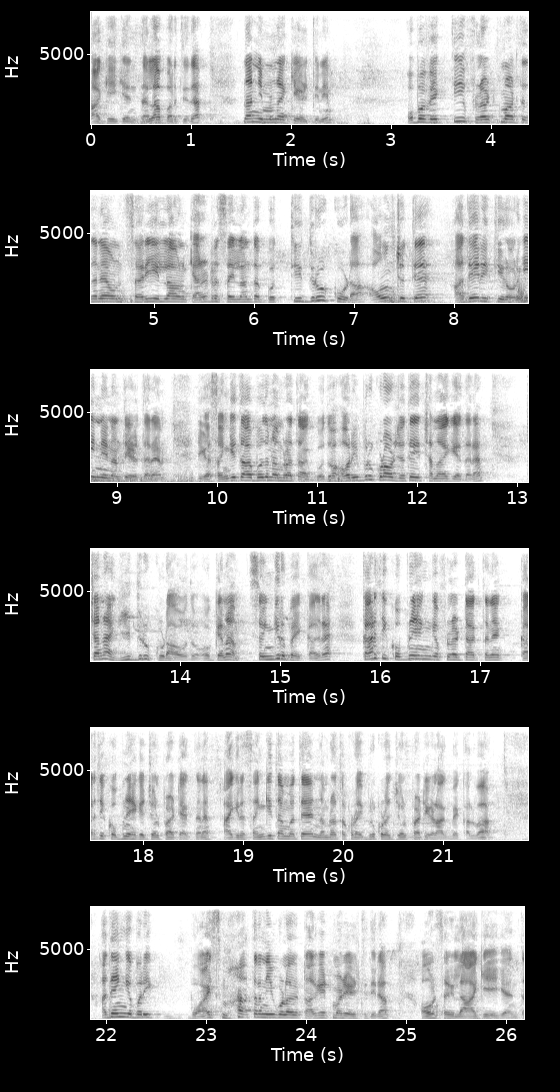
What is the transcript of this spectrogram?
ಹಾಗೆ ಹೀಗೆ ಅಂತೆಲ್ಲ ಬರ್ತಿದೆ. ನಾನು ನಿಮ್ಮನ್ನ ಕೇಳ್ತೀನಿ. ಒಬ್ಬ ವ್ಯಕ್ತಿ ಫ್ಲರ್ಟ್ ಮಾಡ್ತಿದ್ದಾನೆ, ಅವ್ನು ಸರಿ ಇಲ್ಲ, ಅವ್ನ ಕ್ಯಾರೆಕ್ಟರ್ ಸರಿ ಇಲ್ಲ ಅಂತ ಗೊತ್ತಿದ್ರೂ ಕೂಡ ಅವನ ಜೊತೆ ಅದೇ ರೀತಿ ಇರೋರಿಗೆ ಇನ್ನೇನಂತ ಹೇಳ್ತಾರೆ. ಈಗ ಸಂಗೀತ ಆಗ್ಬೋದು, ನಮ್ರತ ಆಗ್ಬೋದು ಅವರಿಬ್ಬರು ಕೂಡ ಅವ್ರ ಜೊತೆ ಚೆನ್ನಾಗೇ ಇದ್ದಾರೆ. ಚೆನ್ನಾಗಿದ್ರು ಕೂಡ ಹೌದು ಓಕೆನಾ ಸೊ ಹಿಂಗಿರ್ಬೇಕಾದ್ರೆ ಕಾರ್ತಿಕ್ ಒಬ್ಬನೇ ಹೆಂಗೆ ಫ್ಲಟ್ ಆಗ್ತಾನೆ, ಕಾರ್ತಿಕ್ ಒಬ್ಬನೇ ಹೇಗೆ ಜೋಲ್ಪಾಟಿ ಆಗ್ತಾನೆ? ಆಗಿರೋ ಸಂಗೀತ ಮತ್ತು ನಮ್ರತ ಕೂಡ ಇಬ್ರು ಕೂಡ ಜೋಲ್ಪಾಟಿಗಳಾಗಬೇಕಲ್ವಾ ಅದು ಹೆಂಗೆ ಬರೀ ಬಾಯ್ಸ್ ಮಾತ್ರ ನೀವುಗಳ ಟಾರ್ಗೆಟ್ ಮಾಡಿ ಹೇಳ್ತಿದ್ದೀರಾ? ಅವ್ನು ಸರಿ ಇಲ್ಲ, ಹಾಗೆ ಹೀಗೆ ಅಂತ.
